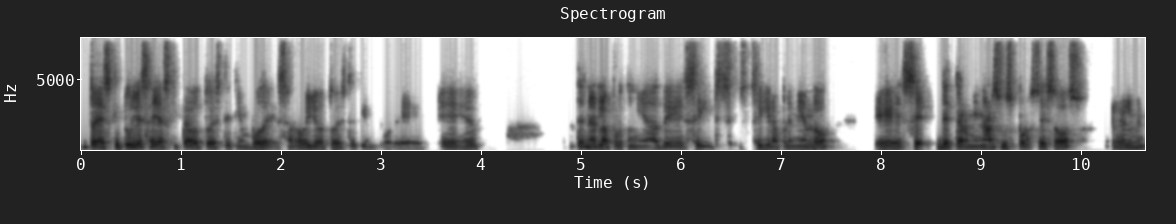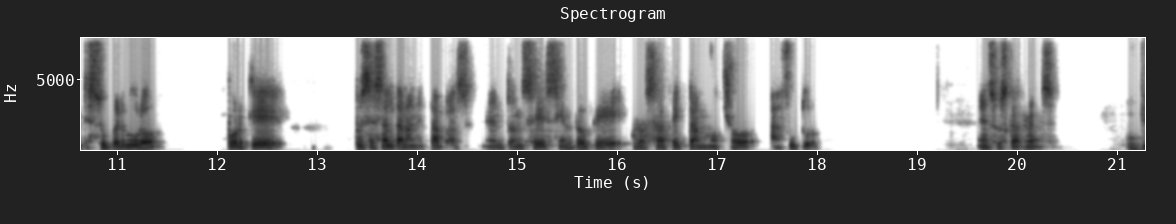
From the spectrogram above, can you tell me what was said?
Entonces, que tú les hayas quitado todo este tiempo de desarrollo, todo este tiempo de eh, tener la oportunidad de seguir, seguir aprendiendo, eh, sus procesos, realmente es súper duro porque pues se saltaron etapas. Entonces siento que los afecta mucho a futuro en sus carreras. Ok,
